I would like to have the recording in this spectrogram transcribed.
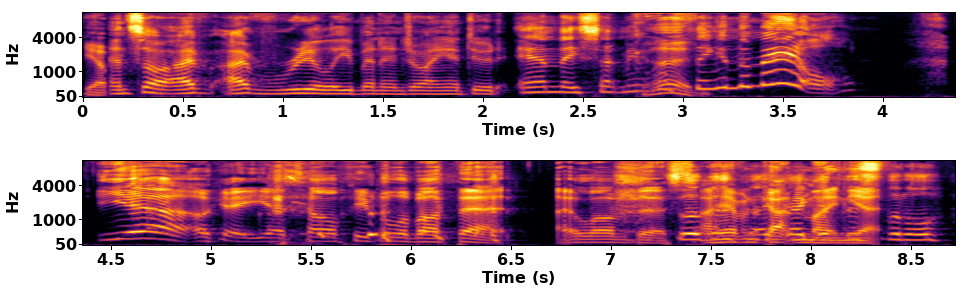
Yep. And so I've I've really been enjoying it, dude. And they sent me a thing in the mail. Yeah. Okay. Yeah. Tell people about that. I love this. So I haven't gotten I get mine this yet. Little,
